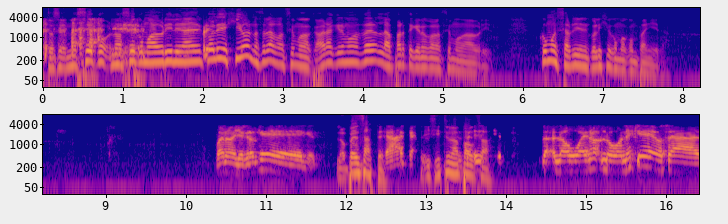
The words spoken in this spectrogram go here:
Entonces, no sé, cómo, no sé cómo Abril era en el colegio, nosotros la conocemos de acá. Ahora queremos ver la parte que no conocemos de Abril. ¿Cómo es Abril en el colegio como compañera? Bueno, yo creo que ¿Lo pensaste? Ah, Hiciste una pausa. Lo, lo bueno, lo bueno es que, o sea,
